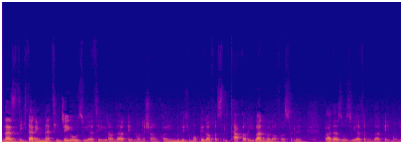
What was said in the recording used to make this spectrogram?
نزدیکترین نتیجه عضویت ایران در پیمان شانگهای این بوده که ما بلافاصله تقریبا بلافاصله بعد از عضویتمون در پیمان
